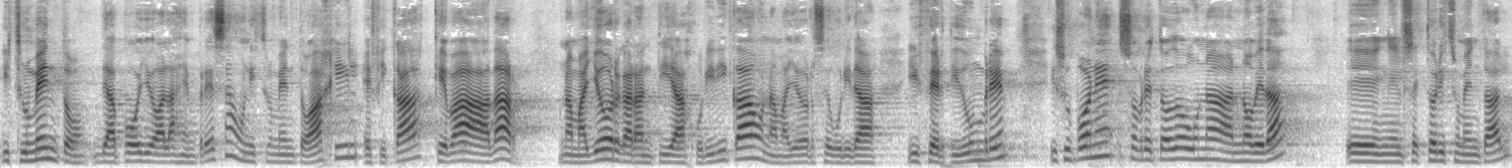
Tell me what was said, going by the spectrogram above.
instrumento de apoyo a las empresas, un instrumento ágil, eficaz, que va a dar una mayor garantía jurídica, una mayor seguridad y certidumbre y supone sobre todo una novedad en el sector instrumental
